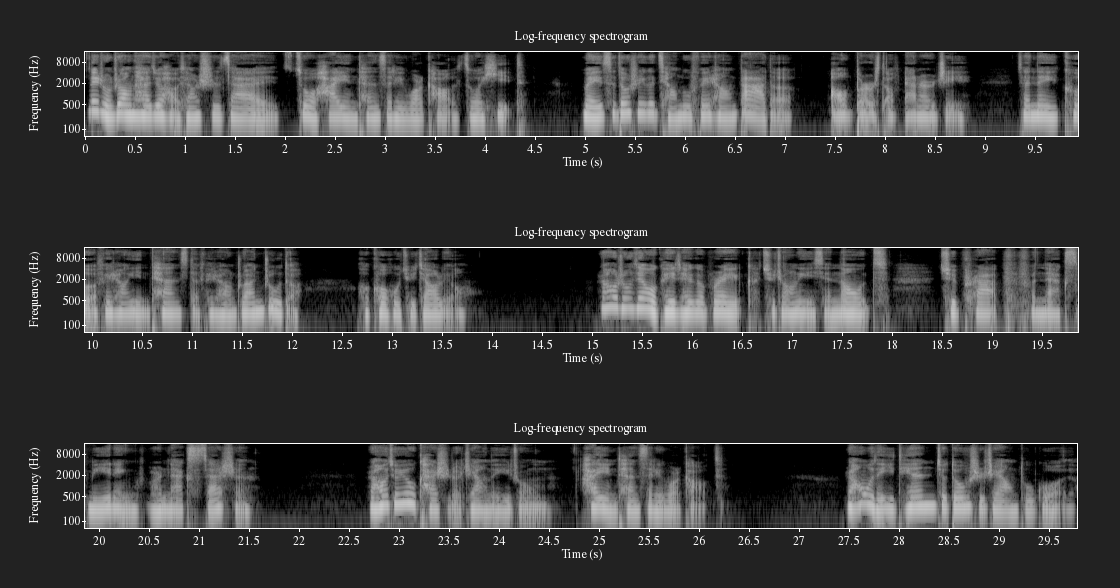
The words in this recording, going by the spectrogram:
那种状态就好像是在做 high intensity workout，做 heat，每一次都是一个强度非常大的 outburst of energy，在那一刻非常 intense 的、非常专注的。和客户去交流，然后中间我可以 take a break 去整理一些 notes，去 prep for next meeting or next session，然后就又开始了这样的一种 high intensity workout，然后我的一天就都是这样度过的，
